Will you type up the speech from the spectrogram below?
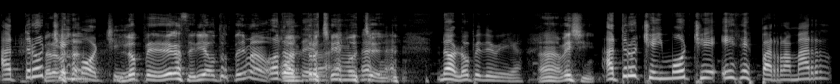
a troche Pero, y moche. ¿López de Vega sería otro tema? Otro ¿O el tema. troche y moche? No, López de Vega. Ah, Belli. A troche y moche es desparramar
